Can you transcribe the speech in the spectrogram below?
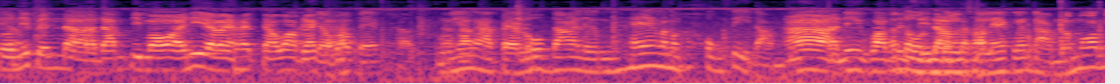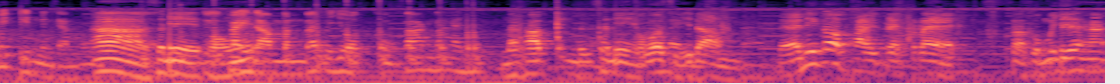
ตัวนี้เป็นอ่าดำตีมอร์ไอ้นี่อะไรฮะจาว่าแบล็กจะว่าแบ็คครับตรงนี้งานแปรรูปได้เลยมันแห้งแล้วมันก็คงสีดำอ่านี่ความเป็นโดนสีโดนดำนะครับ แลกแล้วดำแล้วมอดไม่กินเหมือนกันอ่าเสน่ห์คืขอองไข่ดำมันได้ประโยชน์ของสร้างได้ นะครับเป็นเสน่ห์ของว่าสีดำแต่อันนี้ก็ไผ่แปลกๆ สะสมมาเยอะฮะ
